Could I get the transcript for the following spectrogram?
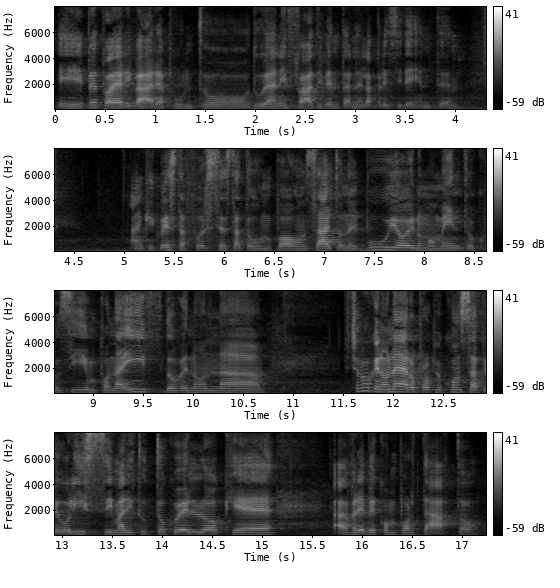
e per poi arrivare appunto due anni fa a diventarne la presidente. Anche questa forse è stato un po' un salto nel buio in un momento così un po' naif dove non... diciamo che non ero proprio consapevolissima di tutto quello che avrebbe comportato.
